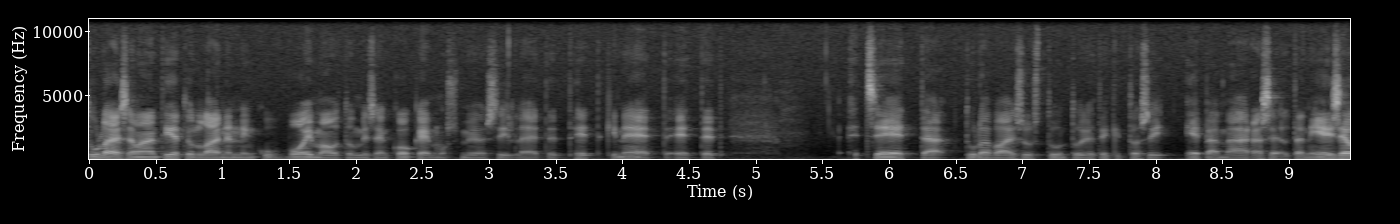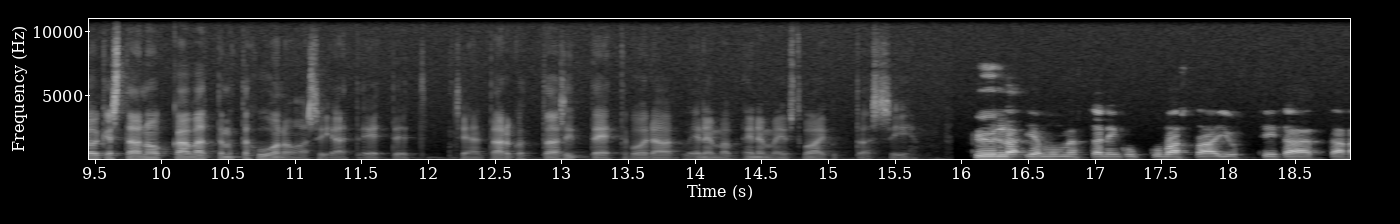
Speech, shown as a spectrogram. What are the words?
tulee sellainen tietynlainen niin kuin voimautumisen kokemus myös sille, että, että hetkinen, että, että, että, että se, että tulevaisuus tuntuu jotenkin tosi epämääräiseltä, niin ei se oikeastaan olekaan välttämättä huono asia. Että, että, että sehän tarkoittaa sitten, että voidaan enemmän, enemmän just vaikuttaa siihen. Kyllä, ja mun mielestä niin kuin kuvastaa just sitä, että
